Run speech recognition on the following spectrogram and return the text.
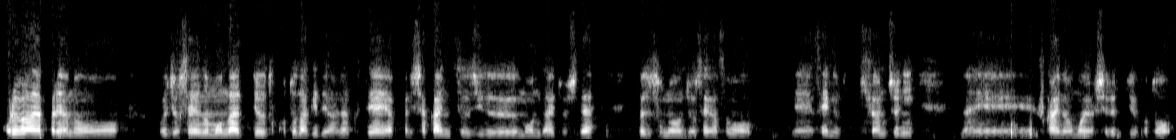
これはやっぱりあの、女性の問題っていうことだけではなくて、やっぱり社会に通じる問題として、その女性がその、え生理の期間中にえー、不快な思いをしてるっていうこと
